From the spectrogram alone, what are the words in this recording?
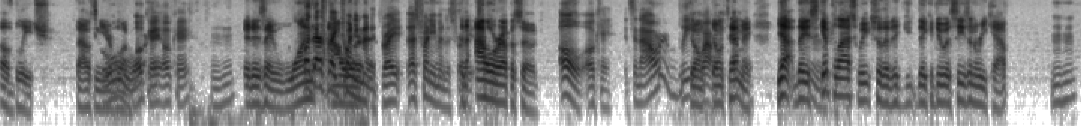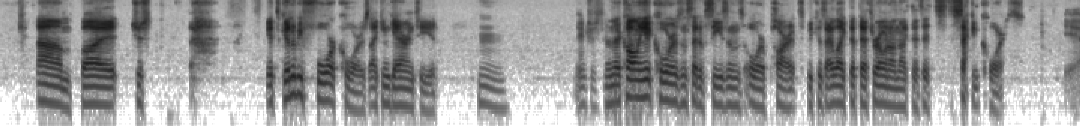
of Bleach, Thousand Year Blood. War. okay, okay. Mhm. It is a one. But that's like 20 minutes, right? That's 20 minutes, An hour episode. Oh, okay. It's an hour? Ble- Don't wow. don't tempt me. Yeah, they Hmm. skipped last week so that they, they could do a season recap. Mm-hmm. Um, but just it's gonna be four cours. I can guarantee it. Hmm. Interesting. And they're calling it cours instead of seasons or parts because I like that they're throwing on like that it's the second course. Yeah.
